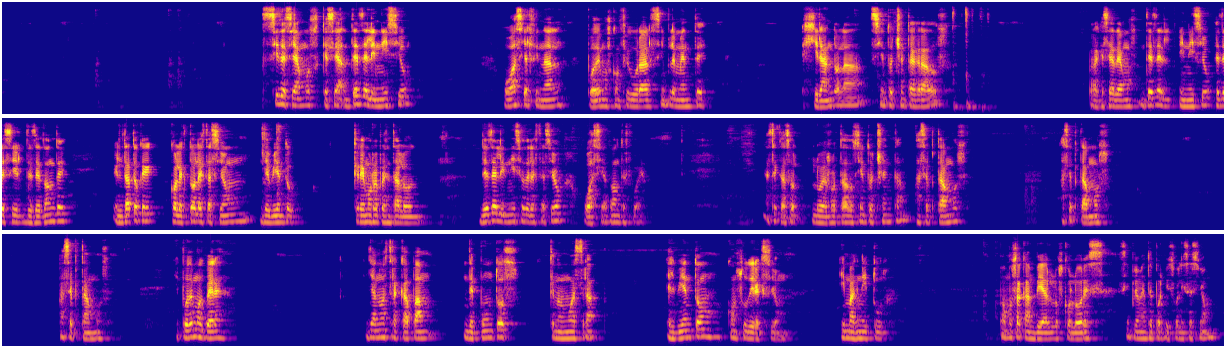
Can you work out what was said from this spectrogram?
si deseamos que sea desde el inicio o hacia el final, podemos configurar simplemente girándola 180 grados para que sea digamos, desde el inicio, es decir, desde donde el dato que colectó la estación de viento queremos representarlo desde el inicio de la estación o hacia dónde fue. En este caso lo he rotado 180, aceptamos, aceptamos, aceptamos y podemos ver ya nuestra capa de puntos que nos muestra el viento con su dirección y magnitud. Vamos a cambiar los colores simplemente por visualización.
